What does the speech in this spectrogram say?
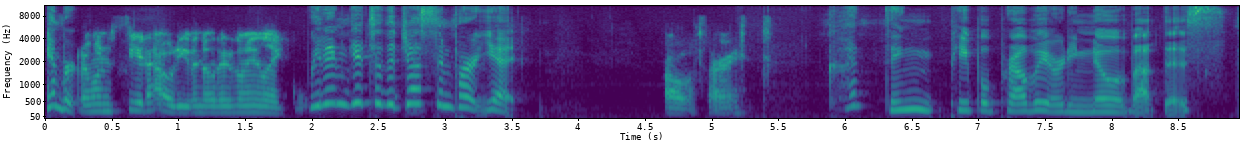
Amber, But I want to see it out, even though there's only like, we didn't get to the Justin part yet. oh, sorry. Good thing people probably already know about this.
